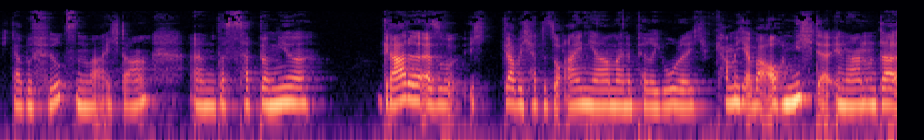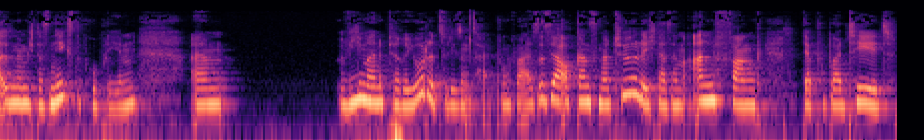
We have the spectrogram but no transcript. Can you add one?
ich glaube, 14 war ich da. Ähm, das hat bei mir gerade, also ich glaube, ich hatte so ein Jahr meine Periode. Ich kann mich aber auch nicht erinnern. Und da ist nämlich das nächste Problem, ähm, wie meine Periode zu diesem Zeitpunkt war. Es ist ja auch ganz natürlich, dass am Anfang der Pubertät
